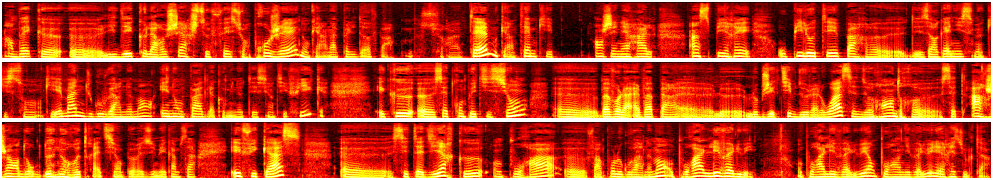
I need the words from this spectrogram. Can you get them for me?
avec euh, l'idée que la recherche se fait sur projet, donc un appel d'offres sur un thème, un thème qui est en général inspirés ou pilotés par euh, des organismes qui, sont, qui émanent du gouvernement et non pas de la communauté scientifique, et que euh, cette compétition, euh, bah voilà, elle va l'objectif de la loi, c'est de rendre cet argent donc de nos retraites, si on peut résumer comme ça, efficace, c'est-à-dire que on pourra, enfin pour le gouvernement, on pourra l'évaluer on pourra l'évaluer, on pourra en évaluer les résultats.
